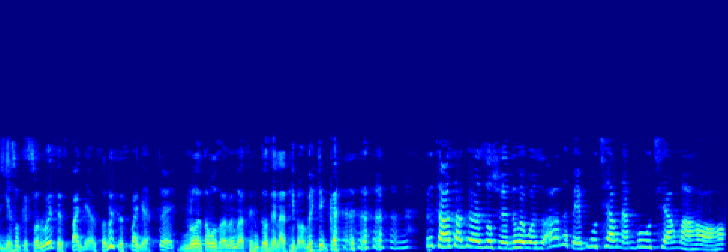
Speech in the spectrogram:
Y eso que solo es España, solo es España. No estamos hablando de acentos de Latinoamérica. 因为常常上课的时候，学员都会问说啊，那北部腔、南部腔嘛，哈哈，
